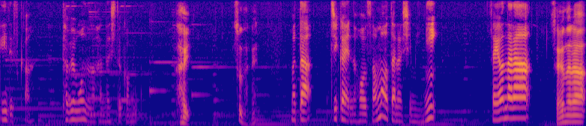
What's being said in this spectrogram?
いいですか？食べ物の話とかも。はいそうだねまた次回の放送もお楽しみに。さようなら。さよなら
